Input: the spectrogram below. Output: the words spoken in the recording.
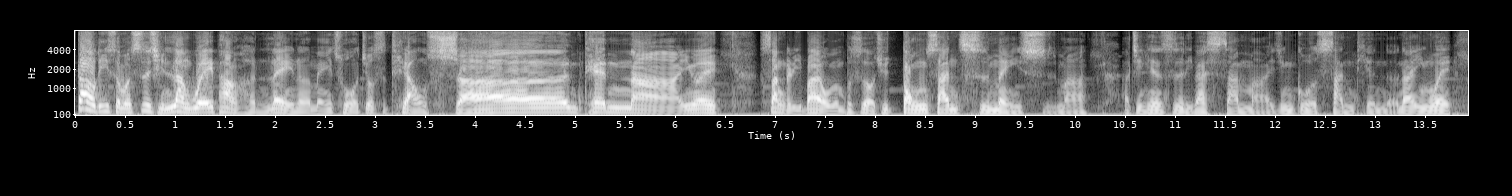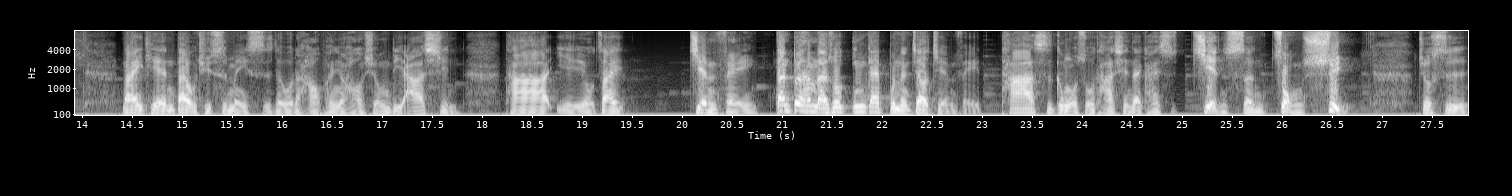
到底什么事情让微胖很累呢？没错，就是跳绳。天哪！因为上个礼拜我们不是有去东山吃美食吗？那今天是礼拜三嘛，已经过了三天了。那因为那一天带我去吃美食的我的好朋友、好兄弟阿信，他也有在减肥，但对他们来说应该不能叫减肥。他是跟我说，他现在开始健身重训。就是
